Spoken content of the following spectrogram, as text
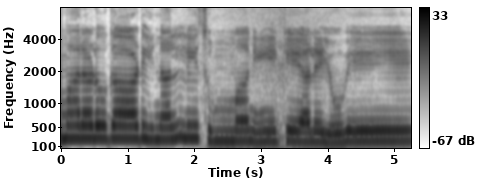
ಮರಳುಗಾಡಿನಲ್ಲಿ ಸುಮ್ಮನೇಕೆ ಅಲೆಯುವೆ?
